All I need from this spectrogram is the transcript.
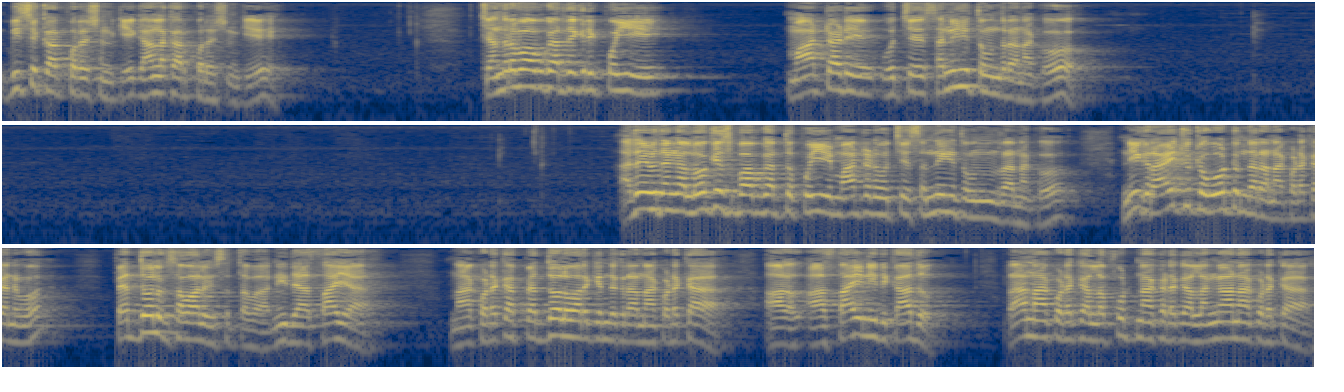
బీసీ కార్పొరేషన్కి గాన్ల కార్పొరేషన్కి. చంద్రబాబు గారి దగ్గరికి పోయి మాట్లాడి వచ్చే సన్నిహితం ఉందిరా నాకు. అదేవిధంగా లోకేష్ బాబు గారితో పోయి మాట్లాడి వచ్చే సన్నిహితం ఉందిరా నాకు. నీకు రాయచుట్ల ఓటు ఉందరా నా కొడక నువ్వు? పెద్దోళ్ళకు సవాలు విసురుతావా? నీది ఆ సాయా. నా కొడక పెద్దోళ్ళ వరకు ఎందుకు రా నా కొడక. ఆ- ఆ స్థాయి నీది కాదు. రా నా కొడక లఫుట్ నా కొడక లంగా నా కొడక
